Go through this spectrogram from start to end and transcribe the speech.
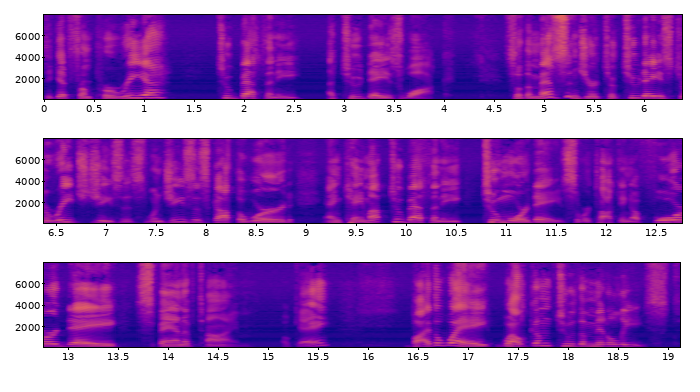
To get from Perea to Bethany, a two days walk. So the messenger took two days to reach Jesus. When Jesus got the word and came up to Bethany, two more days. So we're talking a four day span of time. Okay? By the way, welcome to the Middle East.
